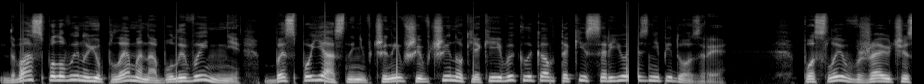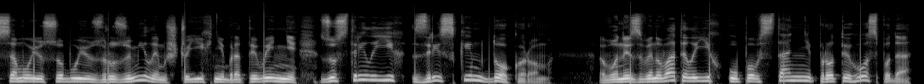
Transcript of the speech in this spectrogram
Два з половиною племена були винні, без пояснень вчинивши вчинок, який викликав такі серйозні підозри. Посли, вважаючи самою собою зрозумілим, що їхні брати винні, зустріли їх з різким докором. Вони звинуватили їх у повстанні проти Господа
